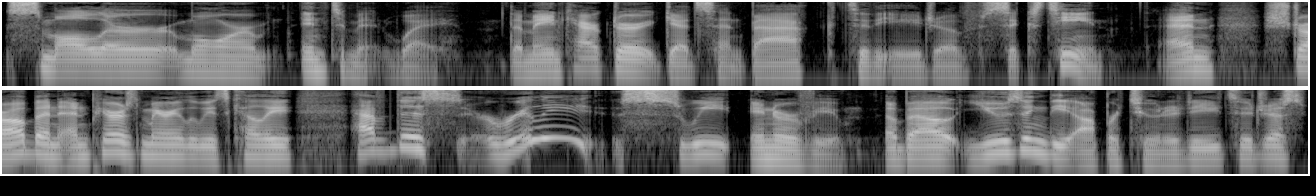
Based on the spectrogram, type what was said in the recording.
smaller, more intimate way. The main character gets sent back to the age of 16. And Straub and NPR's Mary Louise Kelly have this really sweet interview about using the opportunity to just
